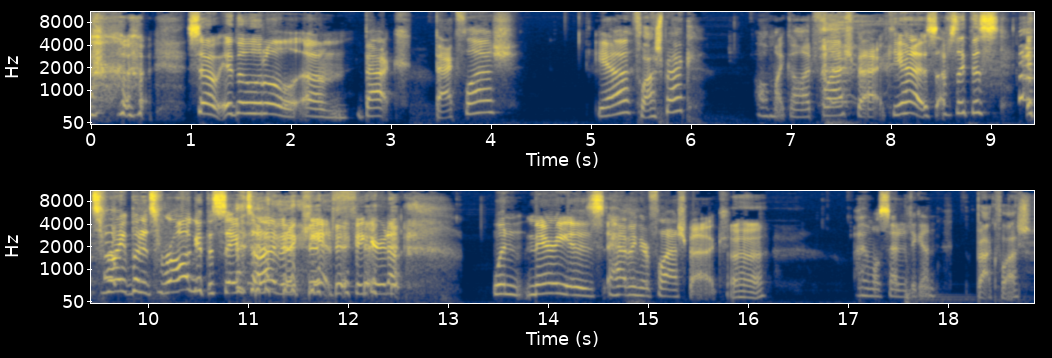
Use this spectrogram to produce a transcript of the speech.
so in the little um back backflash, yeah. Flashback? Oh my god, flashback. yes, I was like this. It's right, but it's wrong at the same time, and I can't figure it out. When Mary is having her flashback, Uh huh. I almost said it again. Backflash.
